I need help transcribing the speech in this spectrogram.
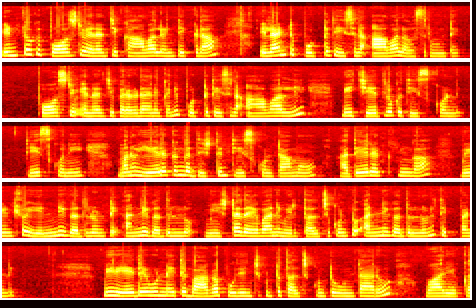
ఇంట్లోకి పాజిటివ్ ఎనర్జీ కావాలంటే ఇక్కడ ఇలాంటి పొట్టు తీసిన ఆవాలు అవసరం ఉంటాయి. పాజిటివ్ ఎనర్జీ పెరగడానికని పొట్టు తీసిన ఆవాల్ని మీ చేతిలోకి తీసుకోండి. తీసుకొని మనం ఏ రకంగా దిష్టిని తీసుకుంటామో అదే రకంగా మీ ఇంట్లో ఎన్ని గదులుంటే అన్ని గదుల్లో మీ ఇష్ట దైవాన్ని మీరు తలుచుకుంటూ అన్ని గదుల్లోనూ తిప్పండి. మీరు ఏ దేవుడిని అయితే బాగా పూజించుకుంటూ తలుచుకుంటూ ఉంటారో వారి యొక్క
